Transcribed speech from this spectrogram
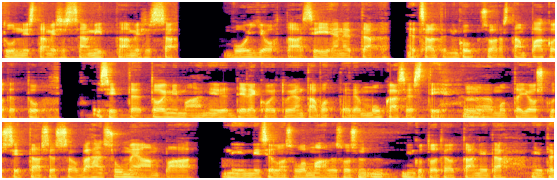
tunnistamisessa ja mittaamisessa voi johtaa siihen, että, että sä oot niin kuin, suorastaan pakotettu sitten toimimaan niiden delegoitujen tavoitteiden mukaisesti, mm. mutta joskus sitten taas, jos se on vähän sumeampaa, niin, niin silloin sulla on mahdollisuus niin kuin toteuttaa niitä, niitä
